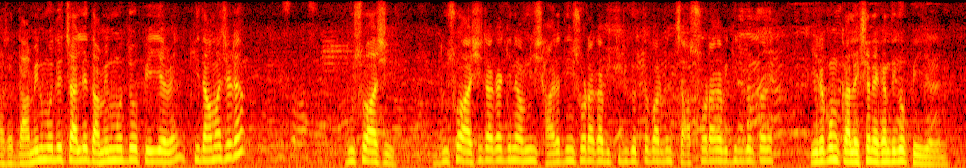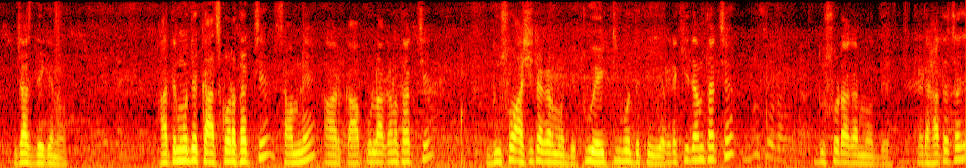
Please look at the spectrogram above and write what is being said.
আচ্ছা দামের মধ্যে চাইলে দামের মধ্যেও পেয়ে যাবেন। কি দাম আছে এটা? দুশো আশি। দুশো আশি। দুশো আশি টাকা কিনে আপনি সাড়ে তিনশো টাকা বিক্রি করতে পারবেন চারশো টাকা বিক্রি করতে পারবেন। এরকম কালেকশন এখান থেকেও পেয়ে যাবেন। জাস্ট দেখে নাও। হাতের মধ্যে কাজ করা থাকছে, সামনে আর কাপড় লাগানো থাকছে। দুশো আশি টাকার মধ্যে টু এইটির মধ্যে পেয়ে যাবে এটা কী দাম থাকছে? দুশো টাকার মধ্যে। এটা হাতে চার্জ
